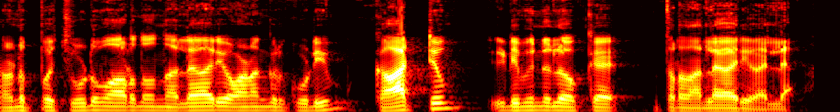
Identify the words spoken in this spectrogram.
തണുപ്പ് ചൂട് മാറുന്നത് നല്ല കാര്യമാണെങ്കിൽ കൂടിയും കാറ്റും ഇടിമിന്നലും ഒക്കെ അത്ര നല്ല കാര്യമല്ല.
